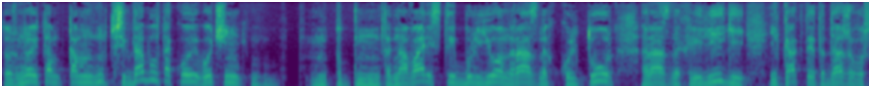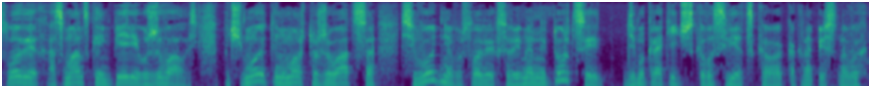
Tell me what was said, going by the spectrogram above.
Ну и там, там ну, всегда был такой очень наваристый бульон разных культур, разных религий, и как-то это даже в условиях Османской империи выживалось. Почему это не может уживаться сегодня в условиях современной Турции, демократического, светского, как написано в их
